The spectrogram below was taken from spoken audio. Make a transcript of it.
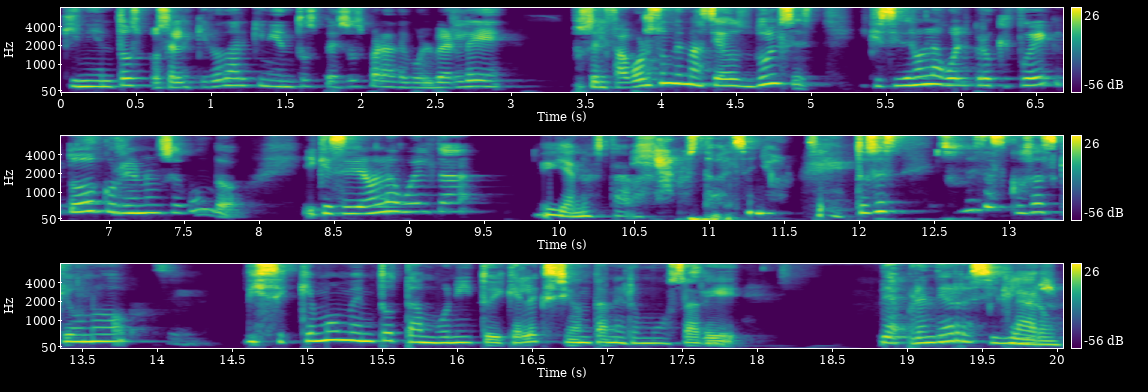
500, o sea, le quiero dar 500 pesos para devolverle, pues el favor son demasiados dulces. Y que se dieron la vuelta, pero que fue, todo ocurrió en un segundo. Y que se dieron la vuelta y ya no estaba. y ya no estaba el señor. Sí. Entonces, son esas cosas que uno dice, qué momento tan bonito y qué lección tan hermosa de, de aprender a recibir. Claro.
